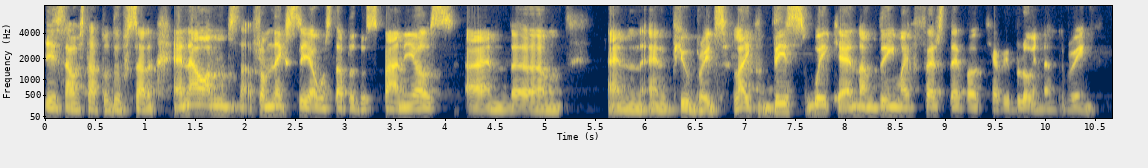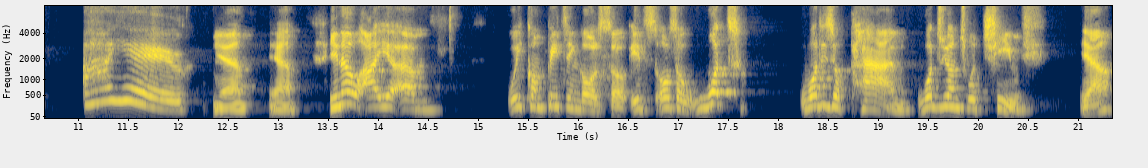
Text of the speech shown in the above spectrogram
this is how I start to do start. And now I'm from next year I will start to do spaniels and um, and and pure breeds. Like this weekend, I'm doing my first ever Kerry Blue in the ring. Are you? Yeah, yeah. You know, I um we competing also. It's also what what is your plan? What do you want to achieve? Yeah.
